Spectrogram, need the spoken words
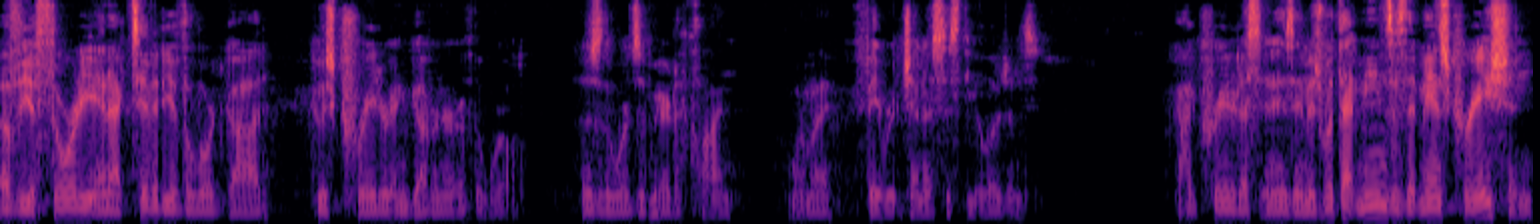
of the authority and activity of the Lord God, who is creator and governor of the world. Those are the words of Meredith Kline, one of my favorite Genesis theologians. God created us in his image. What that means is that man's creation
